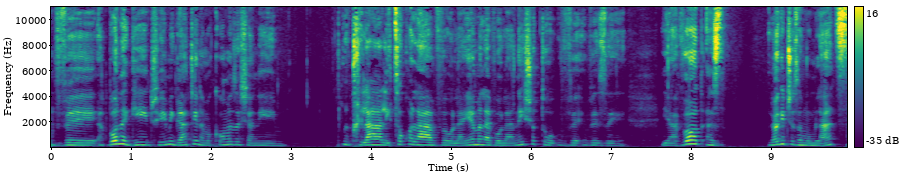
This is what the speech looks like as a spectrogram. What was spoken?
ובוא נגיד שאם הגעתי למקום הזה שאני מתחילה לצעוק עליו, או לאיים עליו, או להעניש אותו, וזה... יעבוד, אז לא אגיד שזה מומלץ,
